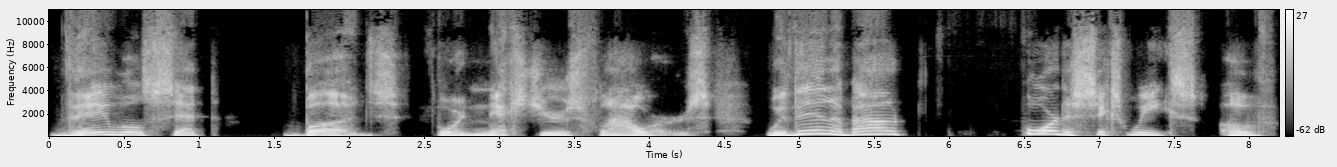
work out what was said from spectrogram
they will set buds for next year's flowers within about four to six weeks of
